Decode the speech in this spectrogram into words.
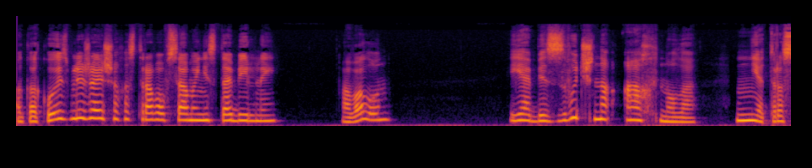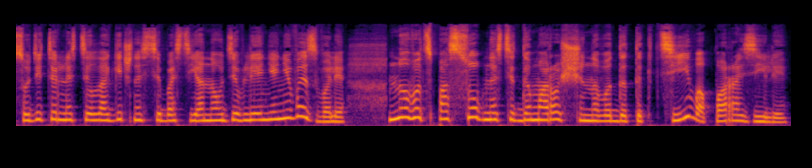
А какой из ближайших островов самый нестабильный? Авалон. Я беззвучно ахнула. Нет, рассудительность и логичность Себастьяна удивления не вызвали, но вот способности доморощенного детектива поразили.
